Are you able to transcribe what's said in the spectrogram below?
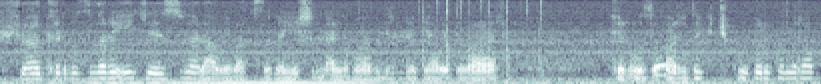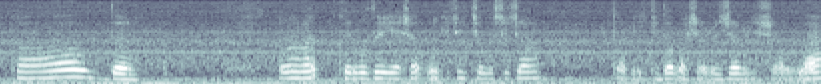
Şu an kırmızıları iyice ezdiler abi baksana. Yeşillerle mavilerin rekabeti var. Kırmızı arada küçük bir grup olarak kaldı. Ama ben kırmızıyı yaşatmak için çalışacağım. Tabii ki de başaracağım inşallah.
